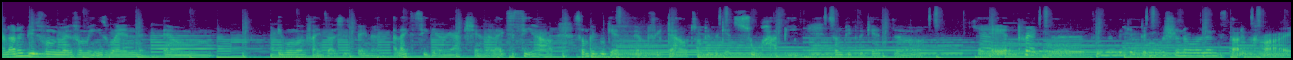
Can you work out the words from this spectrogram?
Another beautiful moment for me is when um, a woman finds out she's pregnant. I like to see their reaction. I like to see how some people get um, freaked out, some people get so happy, some people get the yay, I'm pregnant, and then they get emotional and then they start to cry.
